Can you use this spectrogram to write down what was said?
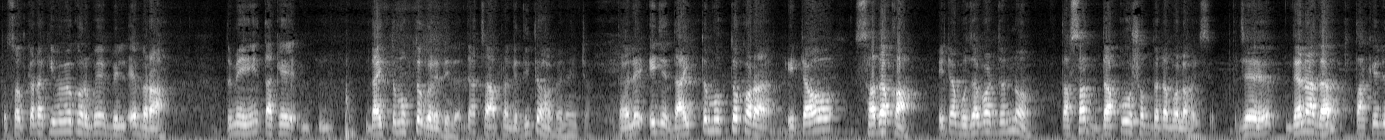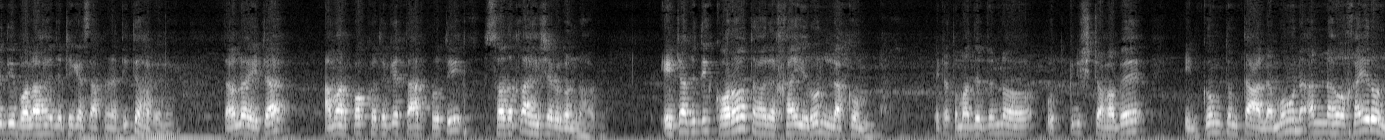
তো সদকাটা কীভাবে করবে? বিল এবরা তুমি তাকে দায়িত্ব মুক্ত করে দিলে। আচ্ছা আপনাকে দিতে হবে না এটা। তাহলে এই যে দায়িত্ব মুক্ত করা, এটাও সাদাকা। এটা বোঝাবার জন্য তাসাদ্দাকু শব্দটা বলা হয়েছে। যে দেনাদার, তাকে যদি বলা হয় যে, ঠিক আছে, আপনারা দিতে হবে না। তাহলে এটা আমার পক্ষ থেকে তার প্রতি সদকা হিসেবে গণ্য হবে। এটা যদি করো, তাহলে খাইরুল্লাকুম এটা তোমাদের জন্য উৎকৃষ্ট হবে। ইনকুম তুম তা আলামুন আল্লাহ খাইরুন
